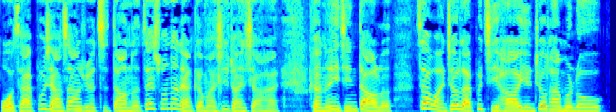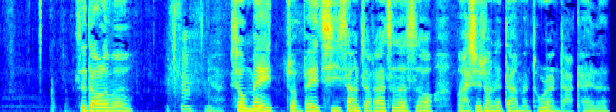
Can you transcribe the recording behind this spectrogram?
我才不想上学迟到呢。再说那两个马戏团小孩可能已经到了，再晚就来不及好好研究他们喽。知道了吗？兄妹准备骑上脚踏车的时候，马戏团的大门突然打开了，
